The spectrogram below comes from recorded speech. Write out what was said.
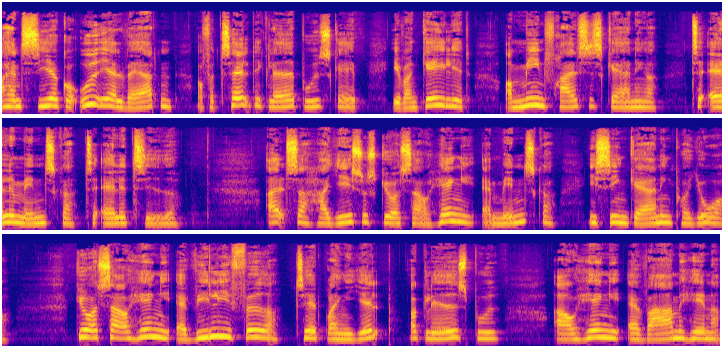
Og han siger, gå ud i alverden og fortæl det glade budskab, evangeliet om min frelsesgerninger til alle mennesker til alle tider. Altså har Jesus gjort sig afhængig af mennesker i sin gerning på jord, gjort sig afhængig af villige fødder til at bringe hjælp og glædesbud, afhængig af varme hænder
